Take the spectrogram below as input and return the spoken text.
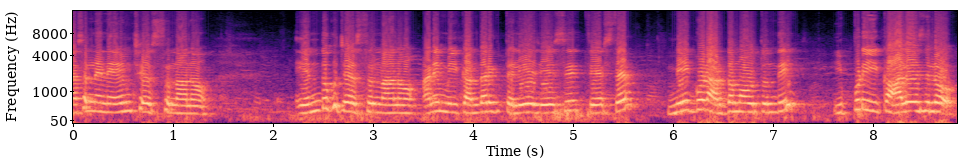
అసలు నేను ఏం చేస్తున్నాను? ఎందుకు చేస్తున్నాను? అని మీకు అందరికి తెలియజేసి చేస్తే మీకు కూడా అర్థమవుతుంది. ఇప్పుడు ఈ కాలేజీలో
